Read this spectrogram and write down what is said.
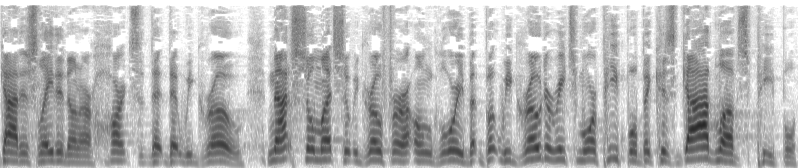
God has laid it on our hearts that, that we grow. Not so much that we grow for our own glory, but, but we grow to reach more people because God loves people,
